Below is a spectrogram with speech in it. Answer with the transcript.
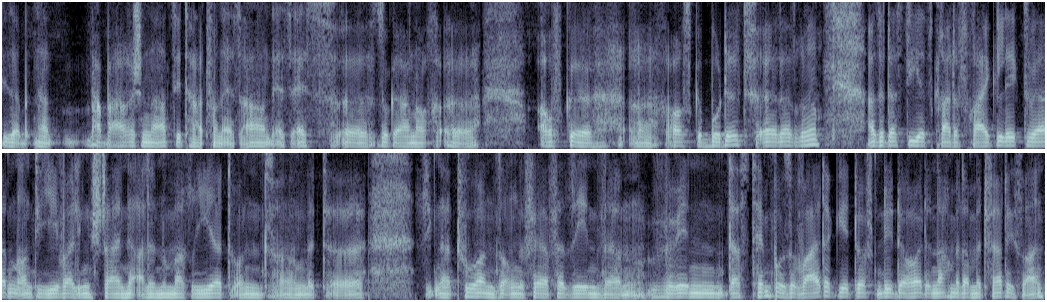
dieser barbarischen Nazitat von SA und SS äh, sogar noch äh, aufge, äh, rausgebuddelt äh, da drin. Also dass die jetzt gerade freigelegt werden und die jeweiligen Steine alle nummeriert und äh, mit äh, Signaturen so ungefähr versehen werden. Wenn das Tempo so weitergeht, dürften die da heute Nachmittag mit fertig sein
